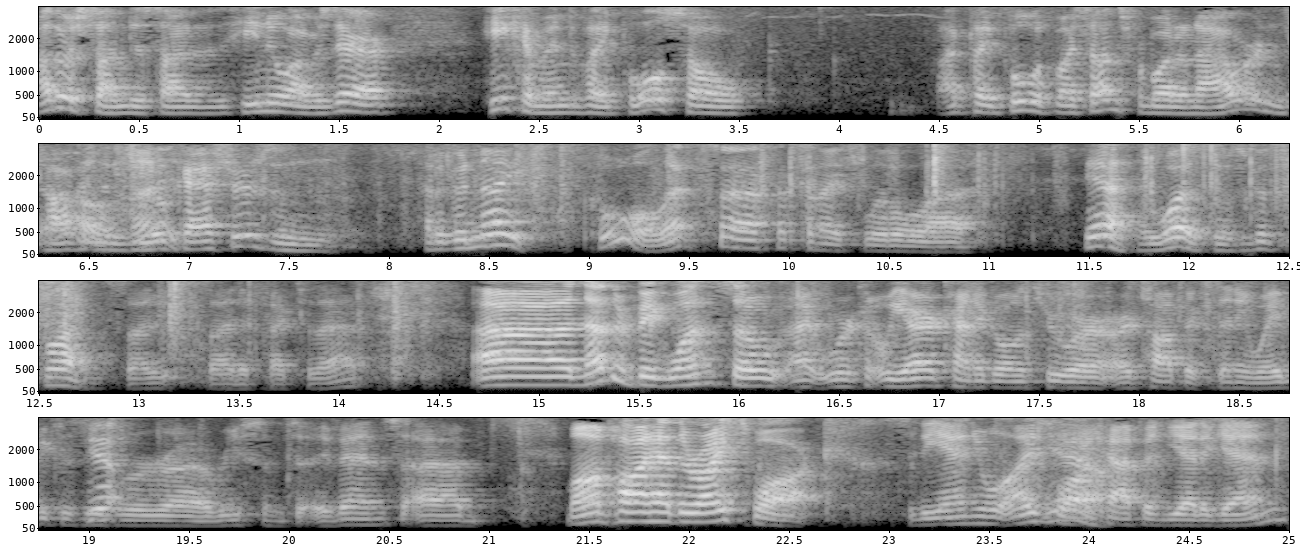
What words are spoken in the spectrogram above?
other son decided he knew I was there. He came in to play pool, so I played pool with my sons for about an hour and talking Oh, to the nice. geocachers and had a good night. cool. That's uh, that's a nice little uh, Yeah, it was. It was a good spot. side side effect to that. Uh, another big one. So I, we're we are kind of going through our, our topics anyway because these Yeah. were uh, recent events. Uh, Mom and Pa had their ice walk. So the annual ice walk happened yet again,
